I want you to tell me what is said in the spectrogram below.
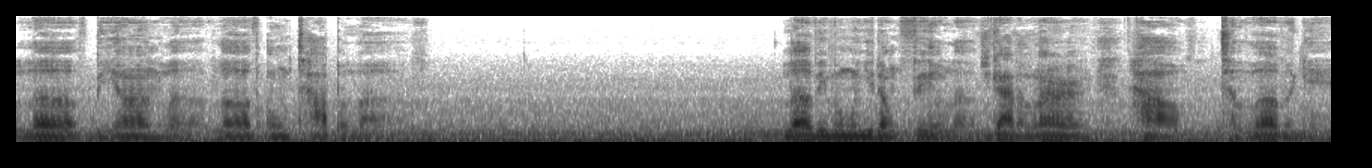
Love beyond love, love on top of love. Love even when you don't feel loved. You got to learn how to love again.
